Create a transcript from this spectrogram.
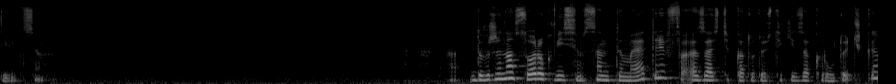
Дивіться. Довжина 48 см. Застібка тут ось такі закруточки.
